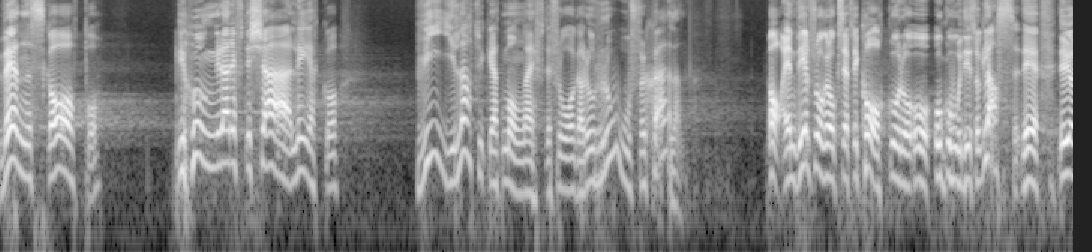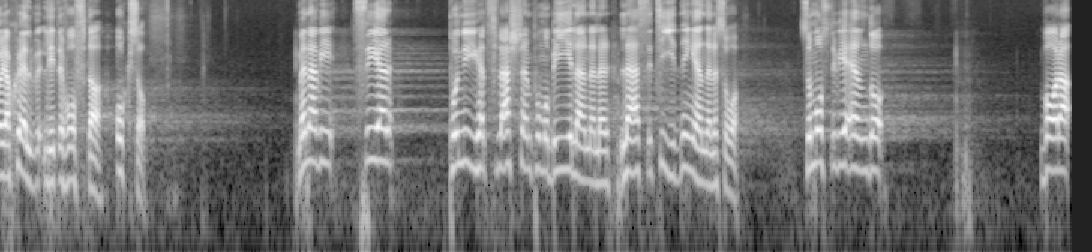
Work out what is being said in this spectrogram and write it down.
vänskap och vi hungrar efter kärlek och vila tycker jag att många efterfrågar och ro för själen. Ja, en del frågar också efter kakor och, och, och godis och glass. Det, det gör jag själv lite för ofta också. Men när vi ser på nyhetsflashen på mobilen eller läser tidningen eller så, så måste vi ändå vara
